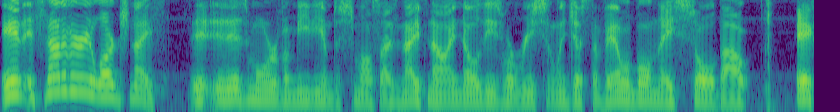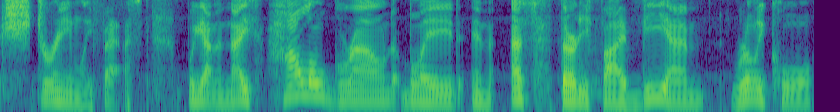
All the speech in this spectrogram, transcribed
And it's not a very large knife it, it is more of a medium to small size knife. Now, I know these were recently just available and they sold out extremely fast. We got a nice hollow ground blade in S35 VN. Really cool.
